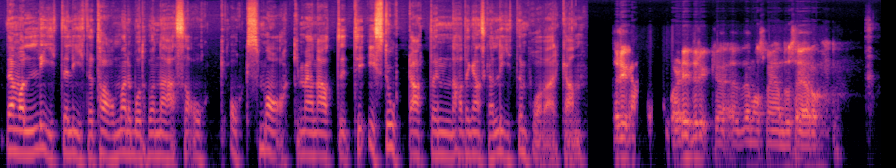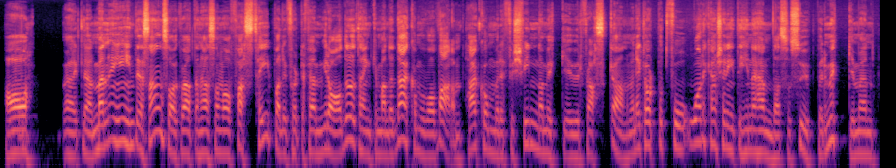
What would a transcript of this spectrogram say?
den var lite, lite tamare både på näsa och, och smak, men att i stort att den hade ganska liten påverkan. Det dålig dryck, eh, det måste man ändå säga då. Ja, verkligen. Men en intressant sak var att den här som var fasttejpad i 45 grader, då tänker man det där kommer vara varmt. Här kommer det försvinna mycket ur flaskan. Men det är klart, på två år kanske det inte hinner hända så supermycket, men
